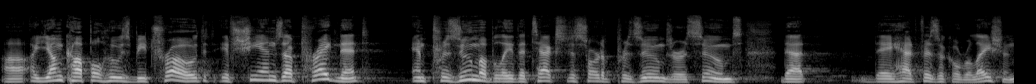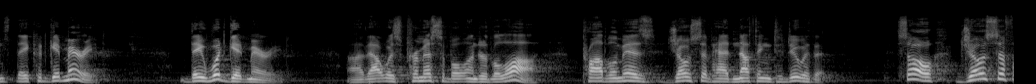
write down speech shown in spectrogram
uh, a young couple who's betrothed, if she ends up pregnant, and presumably the text just sort of presumes or assumes that they had physical relations, they could get married. They would get married. Uh, that was permissible under the law. Problem is, Joseph had nothing to do with it. So Joseph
